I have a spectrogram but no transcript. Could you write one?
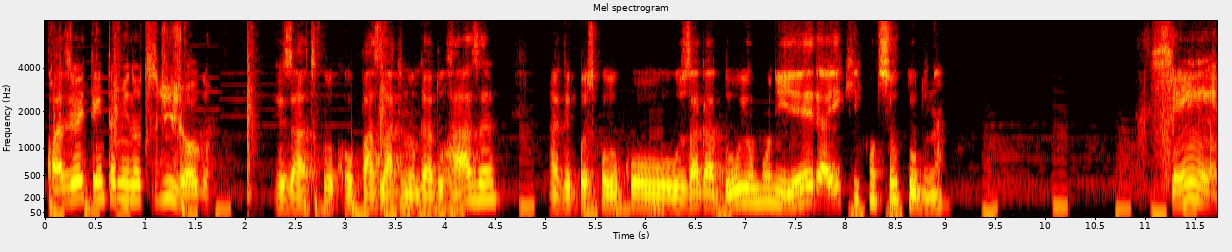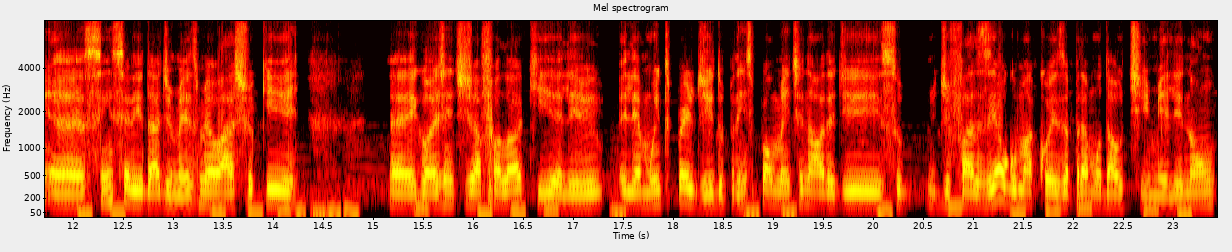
quase 80 minutos de jogo. Exato, colocou o Paslak no lugar do Hazard Aí depois colocou o Zagadu e o Munier, aí que aconteceu tudo, né? Sim, é, sinceridade mesmo, eu acho que é, igual a gente já falou aqui, ele, ele é muito perdido, principalmente na hora de, de fazer alguma coisa para mudar o time. Ele não.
